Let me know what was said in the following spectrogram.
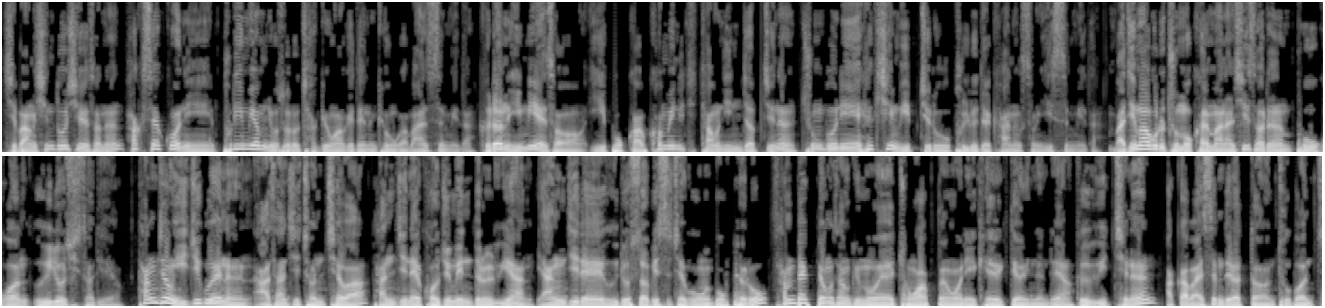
지방 신도시에서는 학세권이 프리미엄 요소로 작용하게 되는 경우가 많습니다. 그런 의미에서 이 복합 커뮤니티 타운 인접지는 충분히 핵심 입지로 분류될 가능성이 있습니다. 마지막으로 주목할 만한 시설은 보건 의료 시설이에요. 탕정 이지구에는 아산시 전체와 단지 내 거주민들을 위한 양질의 의료 서비스 제공을 목표로 300병상 규모의 종합병원이 계획되어 있는데요. 그 위치는 아까 말씀드렸던 두 번째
